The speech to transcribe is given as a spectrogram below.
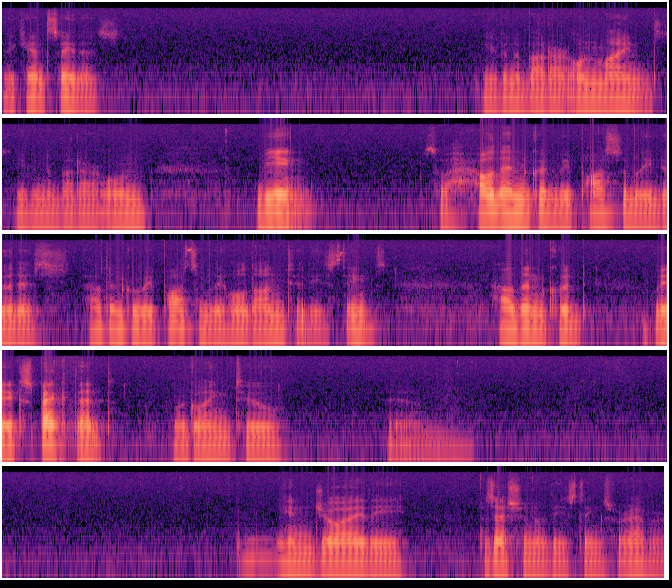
We can't say this. Even about our own minds, even about our own being. So how then could we possibly do this? How then could we possibly hold on to these things? How then could we expect that we're going to um, enjoy the possession of these things forever.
